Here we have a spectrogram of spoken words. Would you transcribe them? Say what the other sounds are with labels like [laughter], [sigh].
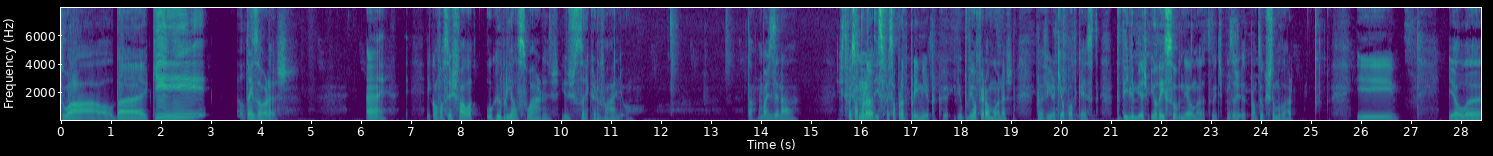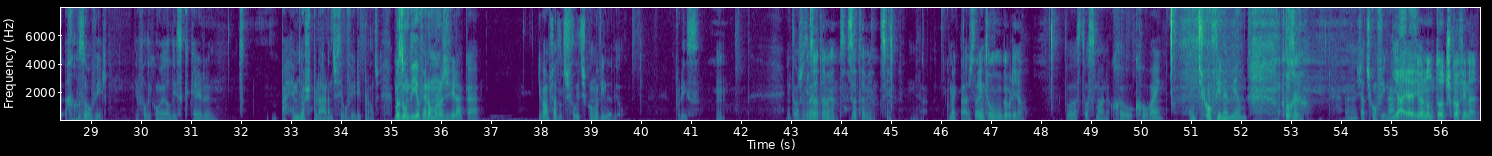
pessoal, daqui ele tens horas. E com vocês fala o Gabriel Soares e o José Carvalho. Então, não vais dizer nada? Isto foi só para, Não. isso foi só para deprimir, porque eu pedi ao Feromonas para vir aqui ao podcast. Pedi-lhe mesmo, eu dei sub nele na Twitch, mas pronto, eu costumo dar. E ele eh, recusou vir. Eu falei com ele, disse que quer. eh, pá, é melhor esperar antes de ele vir e pronto. Mas um dia o Feromonas virá cá e vamos estar todos felizes com a vinda dele. Por isso. hum. Então, José, Exatamente, exatamente, sim. como é que estás, José? Então, Gabriel. Tua, a tua semana correu, correu bem? Em desconfinamento? Correu. Ah, já desconfinaste? Ya, eu não estou a desconfinar.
